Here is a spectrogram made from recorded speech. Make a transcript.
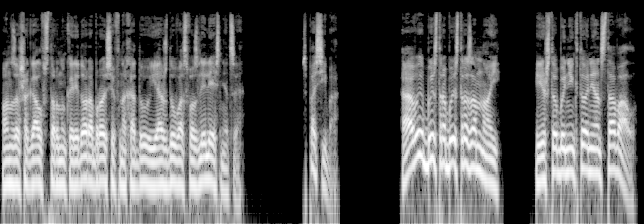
Он зашагал в сторону коридора, бросив на ходу «Я жду вас возле лестницы». «Спасибо». «А вы быстро-быстро за мной, и чтобы никто не отставал».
